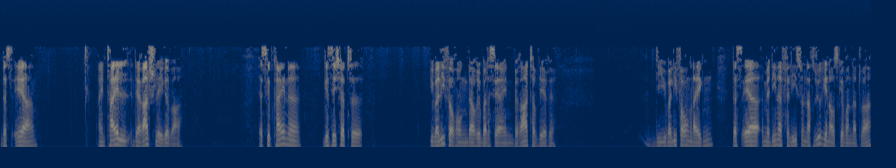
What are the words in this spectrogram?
dass er ein Teil der Ratschläge war. Es gibt keine gesicherte Überlieferung darüber, dass er ein Berater wäre. Die Überlieferungen zeigen, dass er Medina verließ und nach Syrien ausgewandert war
